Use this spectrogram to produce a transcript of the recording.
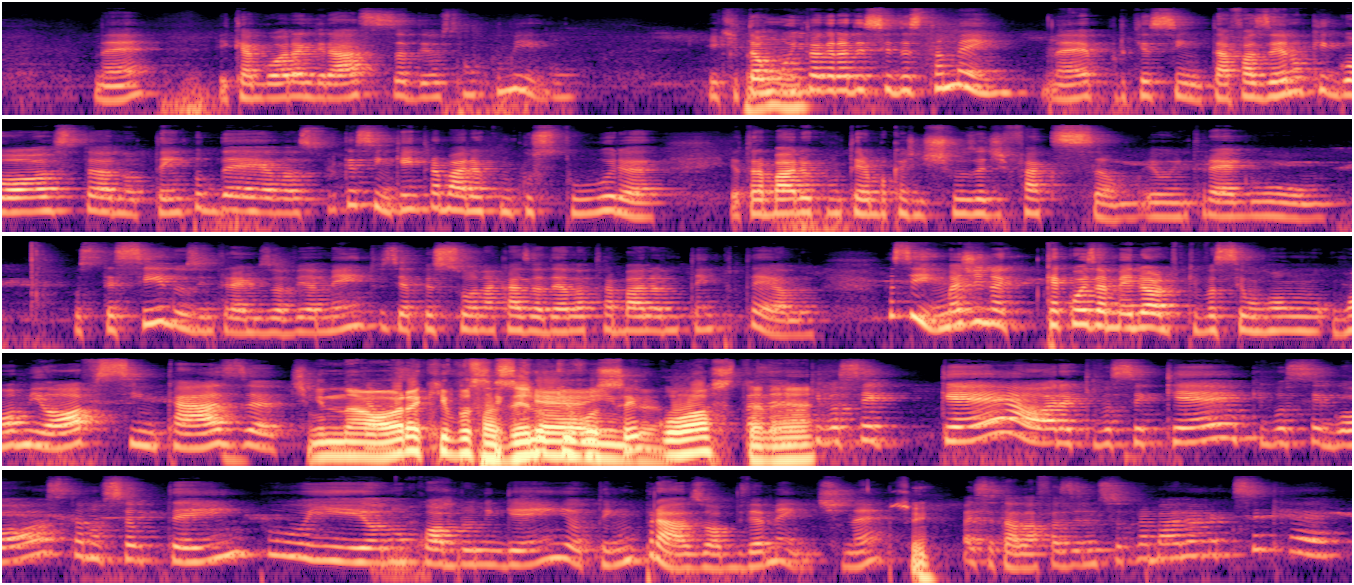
né? E que agora, graças a Deus, estão comigo. E que estão muito agradecidas também, né? Porque assim, tá fazendo o que gosta no tempo delas. Porque assim, quem trabalha com costura, eu trabalho com o termo que a gente usa de facção. Eu entrego os tecidos, entrego os aviamentos e a pessoa na casa dela trabalha no tempo dela. Assim, imagina que coisa melhor do que você um home office em casa. Tipo, e na hora que você fazendo quer o que você ainda. gosta, fazendo né? o que você quer, a hora que você quer, o que você gosta, no seu tempo, e eu não cobro ninguém, eu tenho um prazo, obviamente, né? Sim. Mas você tá lá fazendo o seu trabalho a hora que você quer.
